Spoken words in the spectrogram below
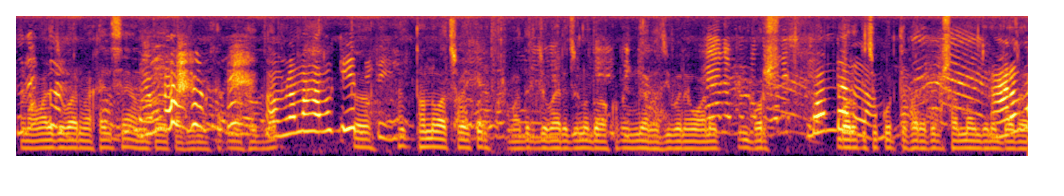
কারণ আমাদের জোবার মাখাই দিছে আমি তো তাকে মাখা- ধন্যবাদ সবাইকে। আমাদের জোবাইয়ের জন্য দোয়া করবেন। যেন জীবনে অনেক বড় বড় কিছু করতে পারে এবং সম্মানজনক বজায়।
